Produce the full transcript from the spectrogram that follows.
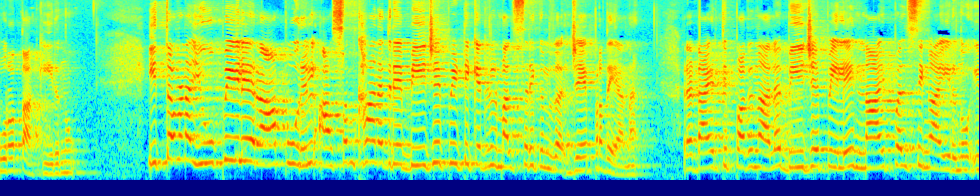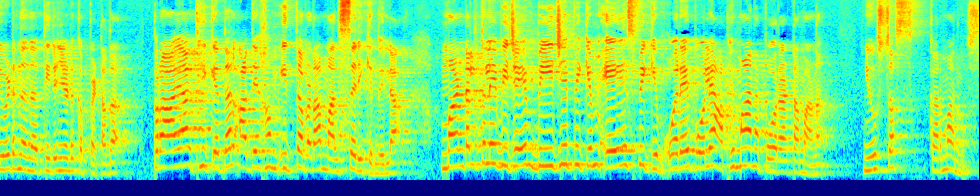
പുറത്താക്കിയിരുന്നു. ഇത്തവണ യു പിയിലെ റാപ്പൂരിൽ അസം ഖാനെതിരെ ബി ജെ പി ടിക്കറ്റിൽ മത്സരിക്കുന്നത് ജയപ്രദയാണ്. രണ്ടായിരത്തി പതിനാല് ബി ജെ പിയിലെ നായ്പൽ സിംഗ് ആയിരുന്നു ഇവിടെ നിന്ന് തിരഞ്ഞെടുക്കപ്പെട്ടത്. പ്രായാധിക്യത്താൽ അദ്ദേഹം ഇത്തവണ മത്സരിക്കുന്നില്ല. മണ്ഡലത്തിലെ വിജയം ബി ജെ പിക്കും എ എസ് പിക്കും ഒരേപോലെ അഭിമാന പോരാട്ടമാണ്. News desk Karma News.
